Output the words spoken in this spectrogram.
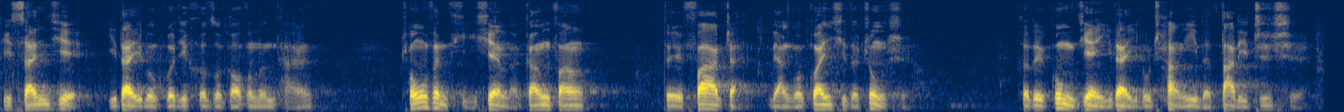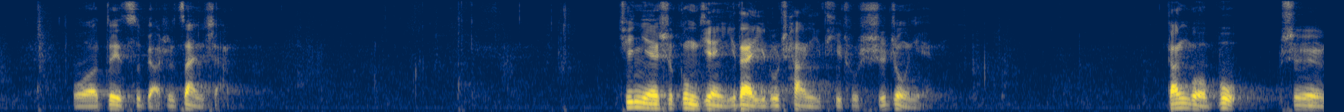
第三届“一带一路”国际合作高峰论坛，充分体现了刚方对发展两国关系的重视和对共建“一带一路”倡议的大力支持。我对此表示赞赏。今年是共建“一带一路”倡议提出十周年，刚果部是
